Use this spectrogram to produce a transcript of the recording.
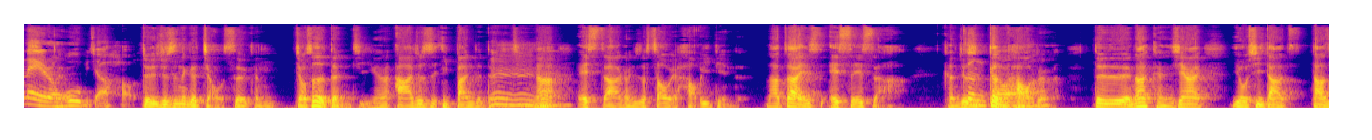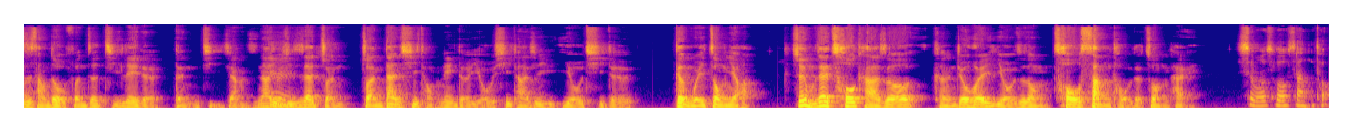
内容物比较好，对，就是那个角色可能角色的等级，可能 R 就是一般的等级，嗯嗯嗯那 SR 可能就是稍微好一点的，那再 SSR 可能就是更好的吗。对对对，那可能现在游戏大大致上都有分这几类的等级这样子。那尤其是在转转蛋系统内的游戏，它是尤其的更为重要。所以我们在抽卡的时候，可能就会有这种抽上头的状态。什么抽上头？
